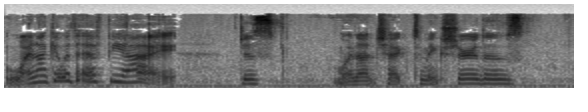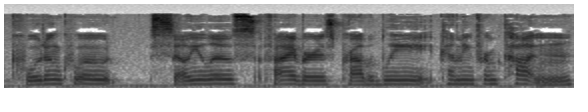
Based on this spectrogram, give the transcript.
why not get with the FBI? Just why not check to make sure those quote unquote cellulose fibers, probably coming from cotton,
